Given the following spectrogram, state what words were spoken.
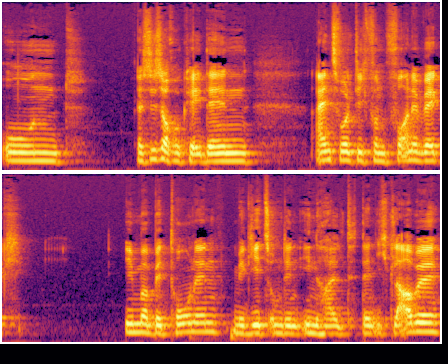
Und es ist auch okay, denn eins wollte ich von vorne weg immer betonen, mir geht es um den Inhalt. Denn ich glaube,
